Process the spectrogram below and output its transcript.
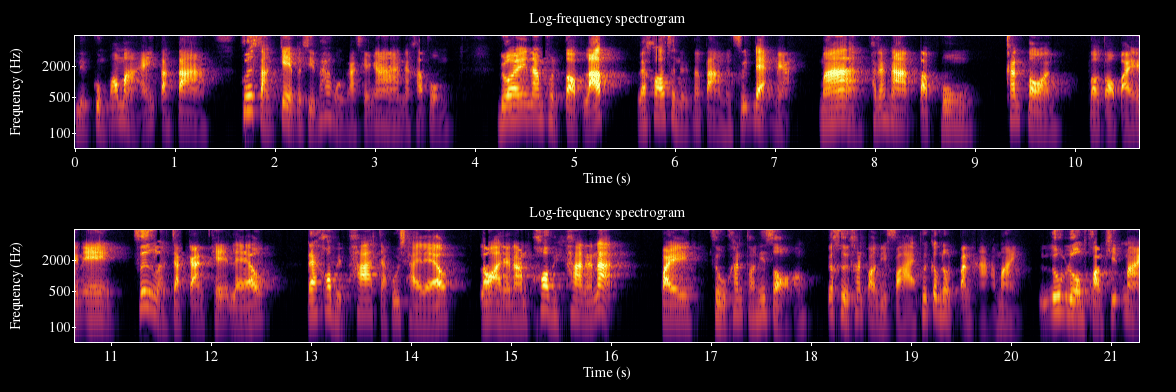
หรือกลุ่มเป้าหมายต่างๆ เพื่อสังเกตประสิทธิภาพของการใช้งานนะครับผม โดยนำผลตอบรับและข้อเสนอต่างๆ หรือฟีดแบ็กเนี่ยมาพัฒนาปรับปรุงขั้นตอนต่อๆไปนั่นเอง ซึ่งหลังจากการเทสแล้ว ได้ข้อผิดพลาดจากผู้ใช้แล้ว เราอาจจะนำข้อผิดพลาดนั้นอะ ไปสู่ขั้นตอนที่ 2 ก็คือขั้นตอน define เพื่อกำหนดปัญหาใหม่ รวบรวมความคิดใหม่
